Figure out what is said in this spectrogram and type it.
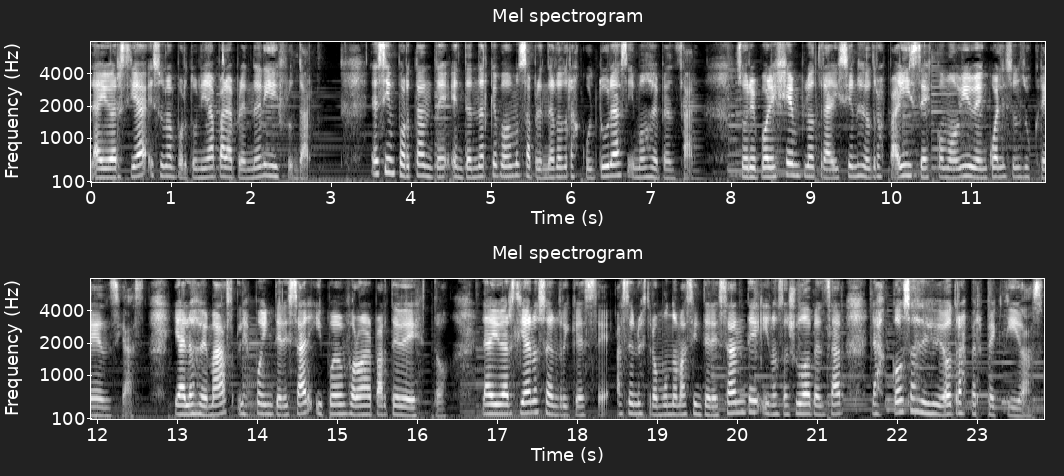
La diversidad es una oportunidad para aprender y disfrutar. Es importante entender que podemos aprender de otras culturas y modos de pensar, sobre por ejemplo tradiciones de otros países, cómo viven, cuáles son sus creencias, y a los demás les puede interesar y pueden formar parte de esto. La diversidad nos enriquece, hace nuestro mundo más interesante y nos ayuda a pensar las cosas desde otras perspectivas.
